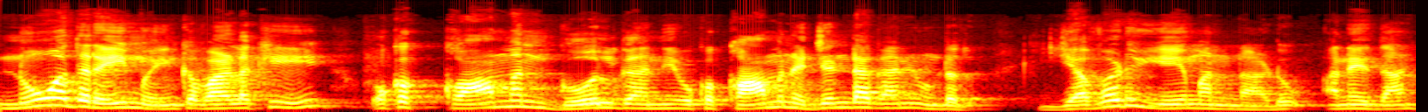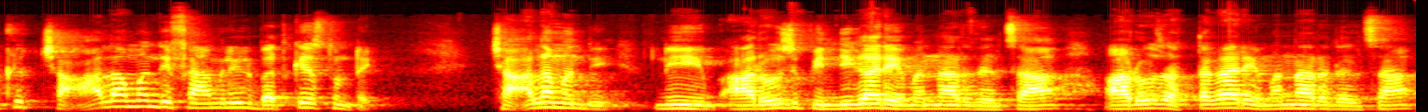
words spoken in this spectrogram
నో అదర్ ఎయిమ్ ఇంకా వాళ్ళకి ఒక కామన్ గోల్ కానీ ఒక కామన్ ఎజెండా కానీ ఉండదు. ఎవడు ఏమన్నాడు అనే దాంట్లో చాలామంది ఫ్యామిలీలు బతికేస్తుంటాయి. చాలామంది నీ ఆ రోజు పిన్ని గారు ఏమన్నారో తెలుసా? ఆ రోజు అత్తగారు ఏమన్నారో తెలుసా?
